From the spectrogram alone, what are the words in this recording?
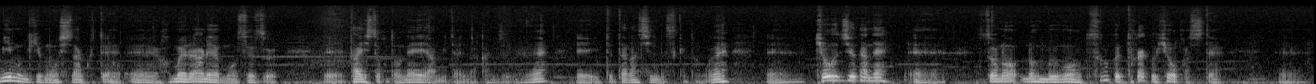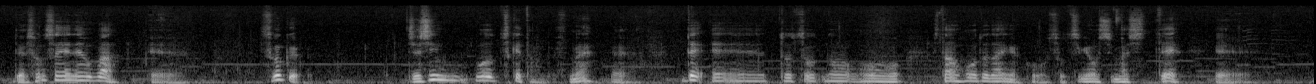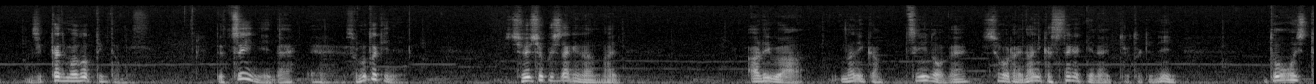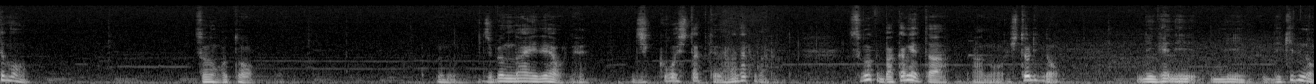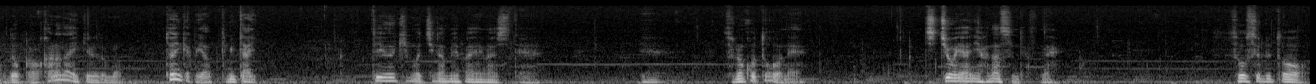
ー、見向きもしなくて、え、褒められもせず、え、大したことねえやみたいな感じでね、え言ってたらしいんですけどもね、え教授がね、えその論文をすごく高く評価して、えでその青年は、えすごく自信をつけたんですね。えで、えー、っとそのスタンフォード大学を卒業しまして、えー、実家に戻ってきたんですでついにね、えー、その時に就職しなきゃならないあるいは何か次のね将来何かしなきゃいけないっていう時にどうしてもそのこと、うん、自分のアイデアをね実行したくてならなくなるすごく馬鹿げたあの一人の人間ににできるのかどうかわからないけれどもとにかくやってみたい。っていう気持ちが芽生えまして、えー、そのことをね父親に話すんですね。そうすると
